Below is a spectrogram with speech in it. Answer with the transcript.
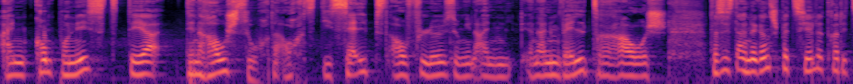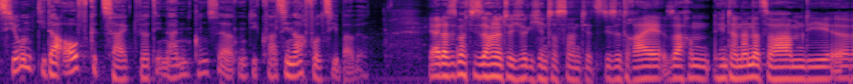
ein Komponist, der den Rausch sucht, auch die Selbstauflösung in einem, in einem Weltrausch. Das ist eine ganz spezielle Tradition, die da aufgezeigt wird in einem Konzert und die quasi nachvollziehbar wird. Ja, das macht die Sache natürlich wirklich interessant, jetzt diese drei Sachen hintereinander zu haben, die äh,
